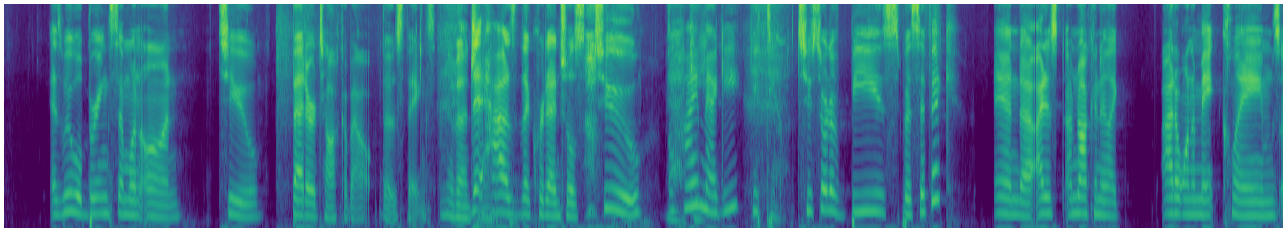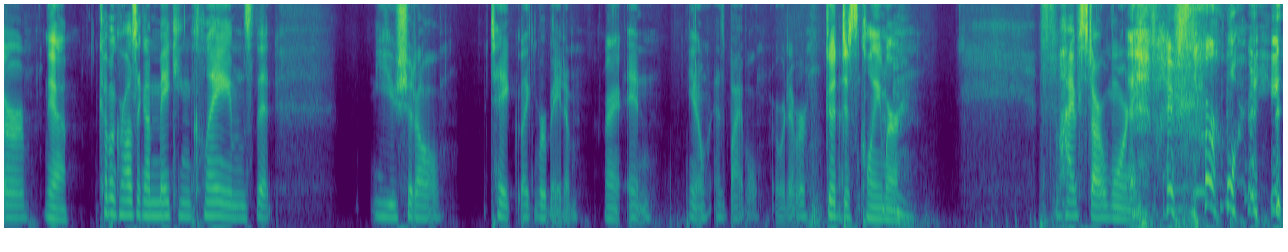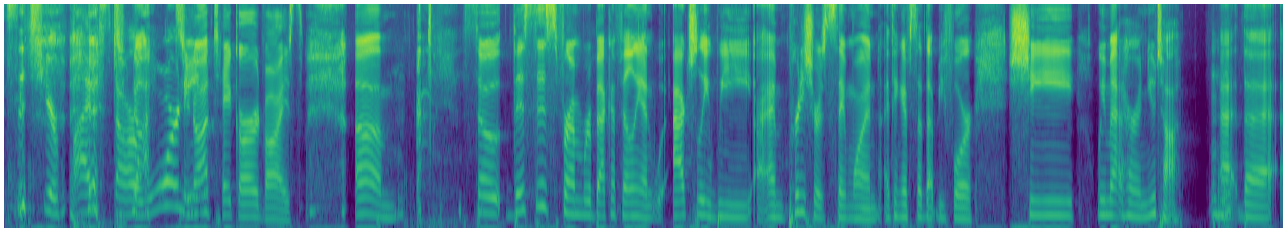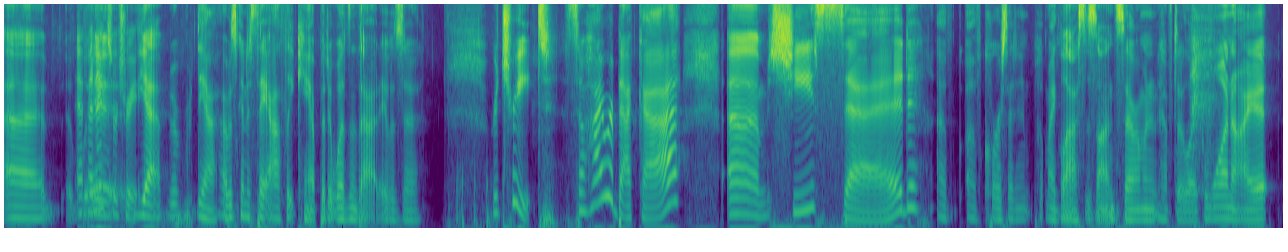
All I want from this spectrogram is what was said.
is we will bring someone on to better talk about those things Eventually. that has the credentials to. oh, hi, Maggie. Get down. To sort of be specific. And uh, I just I'm not gonna like I don't want to make claims or Yeah. Come across like I'm making claims that you should all take like verbatim Right. in you know as Bible or whatever. Good disclaimer. Five star warning. five star warning. this is your five star do not, warning. Do not take our advice. Um, so this is from Rebecca Fillion. Actually, we I'm pretty sure it's the same one. I think I've said that before. She we met her in Utah. At the uh, FNX uh, retreat. Yeah, yeah. I was going to say athlete camp, but it wasn't that. It was a retreat. So hi, Rebecca. Um, she said, of, of course, I didn't put my glasses on, so I'm going to have to like one eye it.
